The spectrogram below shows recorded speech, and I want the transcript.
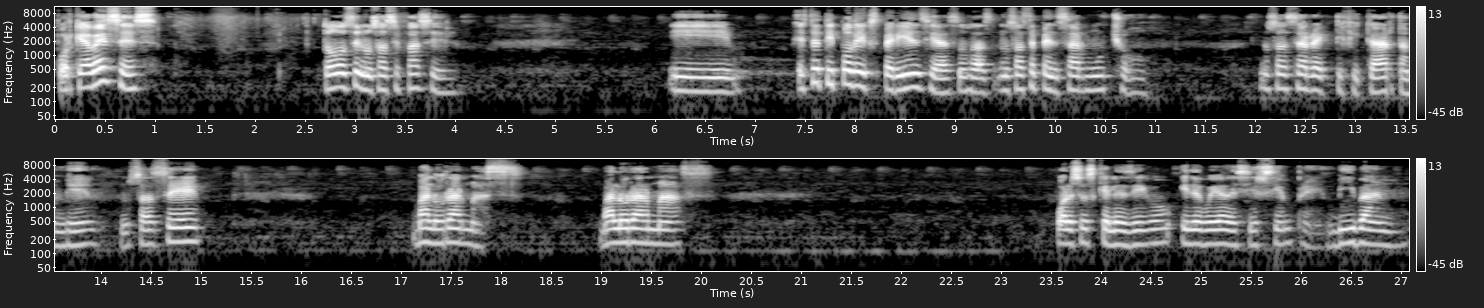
Porque a veces todo se nos hace fácil. Y este tipo de experiencias nos, hace pensar mucho, nos hace rectificar también, nos hace valorar más, valorar más. Por eso es que les digo y les voy a decir siempre, vivan,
